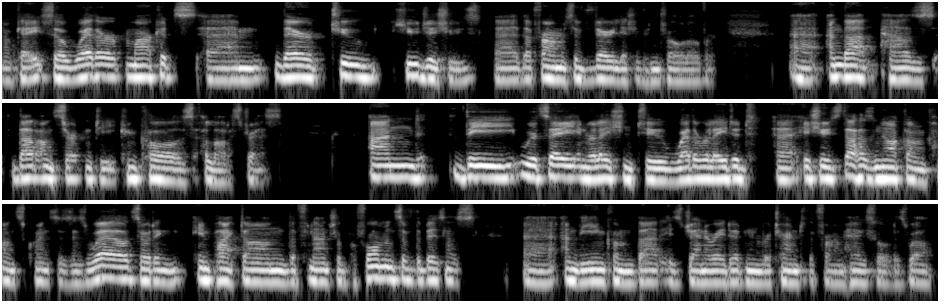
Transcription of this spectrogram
Okay, so weather markets, um, they're two huge issues uh, that farmers have very little control over. Uh, and that has that uncertainty can cause a lot of stress. And the we'll say in relation to weather-related uh, issues, that has knock-on consequences as well. So it can impact on the financial performance of the business uh, and the income that is generated and returned to the farm household as well.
